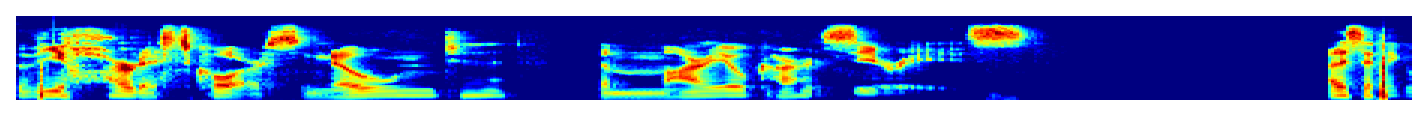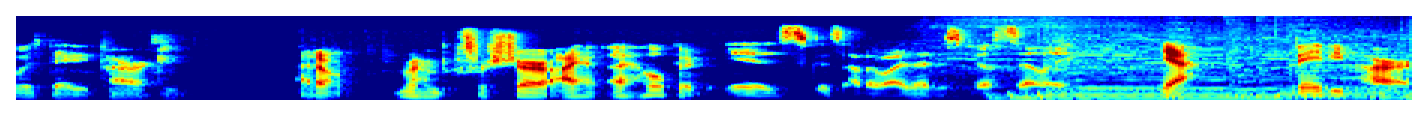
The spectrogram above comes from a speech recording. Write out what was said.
the hardest course known to the Mario Kart series. At least I think it was Baby Park. I don't remember for sure. I, I hope it is, because otherwise I just feel silly. Yeah, Baby Park.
